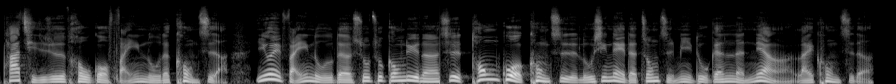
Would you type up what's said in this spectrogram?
它其实就是透过反应炉的控制啊。因为反应炉的输出功率呢，是通过控制炉心内的中子密度跟能量啊来控制的。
